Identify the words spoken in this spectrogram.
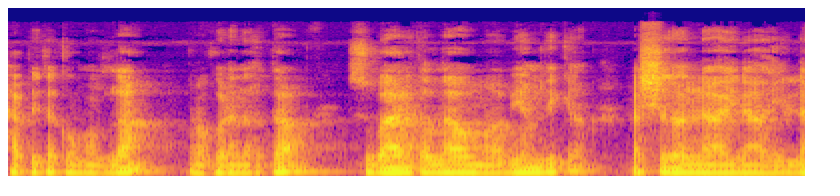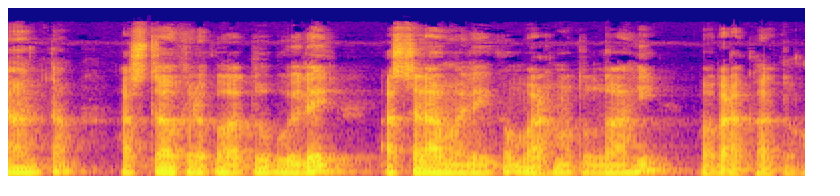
ഹബിതക്കുമുല്ല നമുക്കിവിടെ നിർത്താം. സുബാനക്കല്ലാഹും അഭിയന്തിക്കാം അഷ്ഹദു അല്ലാ ഇലാഹ ഇല്ലാ അൻത. അസ്തഗ്ഫിറുക വഅതൂബു ഇലൈക് അസ്സലാമു അലൈക്കും വറഹ്മത്തുള്ളാഹി വബറകാതുഹു.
